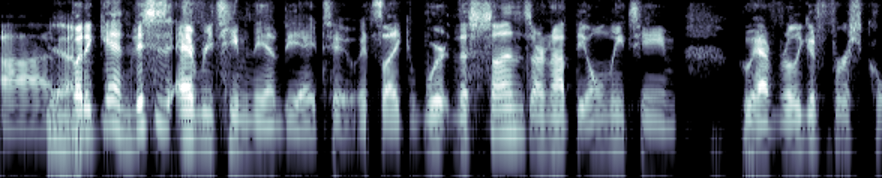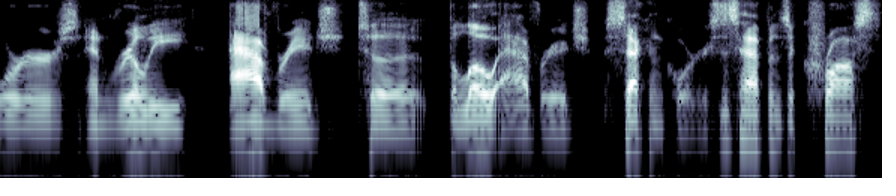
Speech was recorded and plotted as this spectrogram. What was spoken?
Uh, Yeah. But again, this is every team in the NBA too. It's like we're the Suns are not the only team who have really good first quarters and really average to below average second quarters. This happens across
